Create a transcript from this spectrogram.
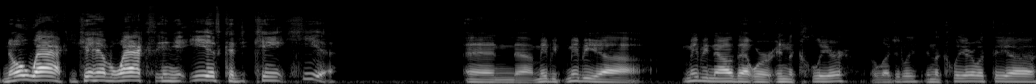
No wax. You can't have wax in your ears because you can't hear. And uh, maybe, maybe, uh, maybe now that we're in the clear, allegedly in the clear with the uh,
